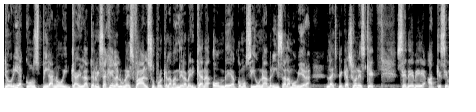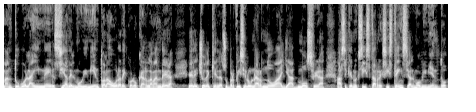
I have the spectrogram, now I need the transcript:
Teoría conspiranoica. El aterrizaje en la luna es falso porque la bandera americana ondea como si una brisa la moviera. La explicación es que se debe a que se mantuvo la inercia del movimiento a la hora de colocar la bandera. El hecho de que en la superficie lunar no haya atmósfera hace que no exista resistencia al movimiento,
